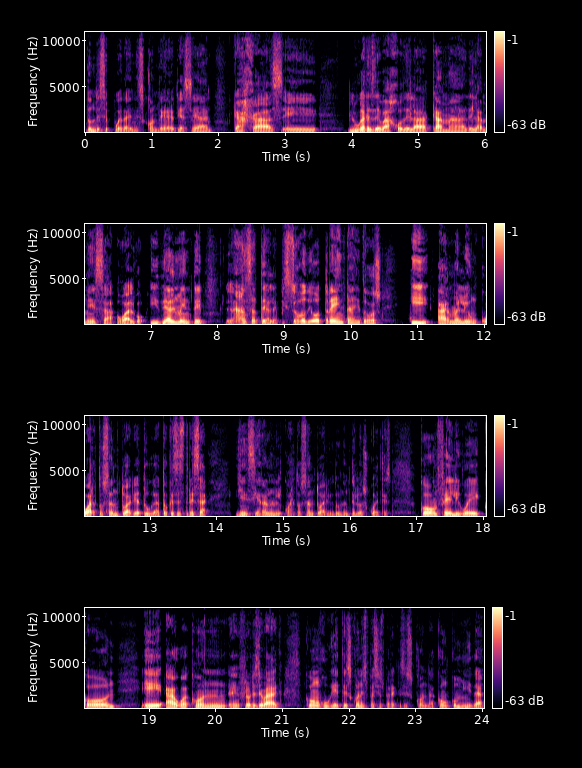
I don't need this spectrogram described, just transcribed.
donde se puedan esconder, ya sean cajas, eh, lugares debajo de la cama, de la mesa o algo. Idealmente, lánzate al episodio 32 y ármale un cuarto santuario a tu gato que se estresa y enciérralo en el cuarto santuario durante los cohetes. Con Feliway, con eh, agua, con eh, flores de bag, con juguetes, con espacios para que se esconda, con comida,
